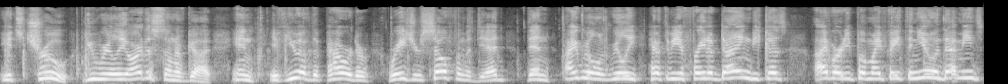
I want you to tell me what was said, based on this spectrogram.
it's true. You really are the Son of God. And if you have the power to raise yourself from the dead, then I really, really have to be afraid of dying because I've already put my faith in you. And that means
